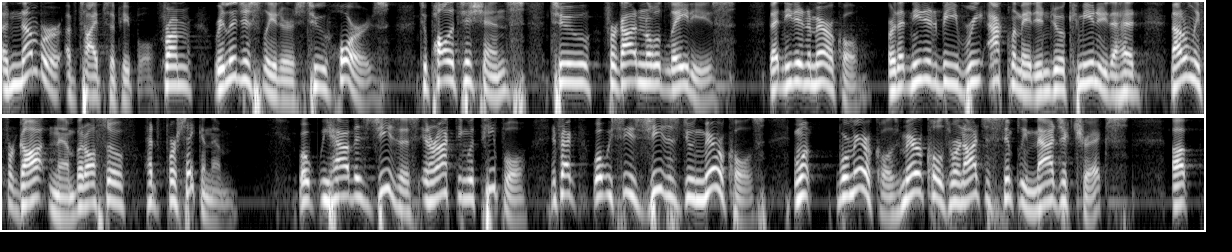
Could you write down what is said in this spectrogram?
a number of types of people, from religious leaders to whores, to politicians, to forgotten old ladies that needed a miracle or that needed to be reacclimated into a community that had not only forgotten them, but also had forsaken them. What we have is Jesus interacting with people. In fact, what we see is Jesus doing miracles. What were miracles? Miracles were not just simply magic tricks up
